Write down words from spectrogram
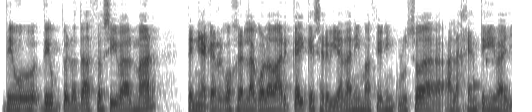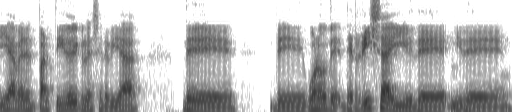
de, un pelotazo se iba al mar, tenía que recogerla con la barca y que servía de animación incluso a, la gente que iba allí a ver el partido y que le servía de, de bueno, de, de risa y de, y de,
